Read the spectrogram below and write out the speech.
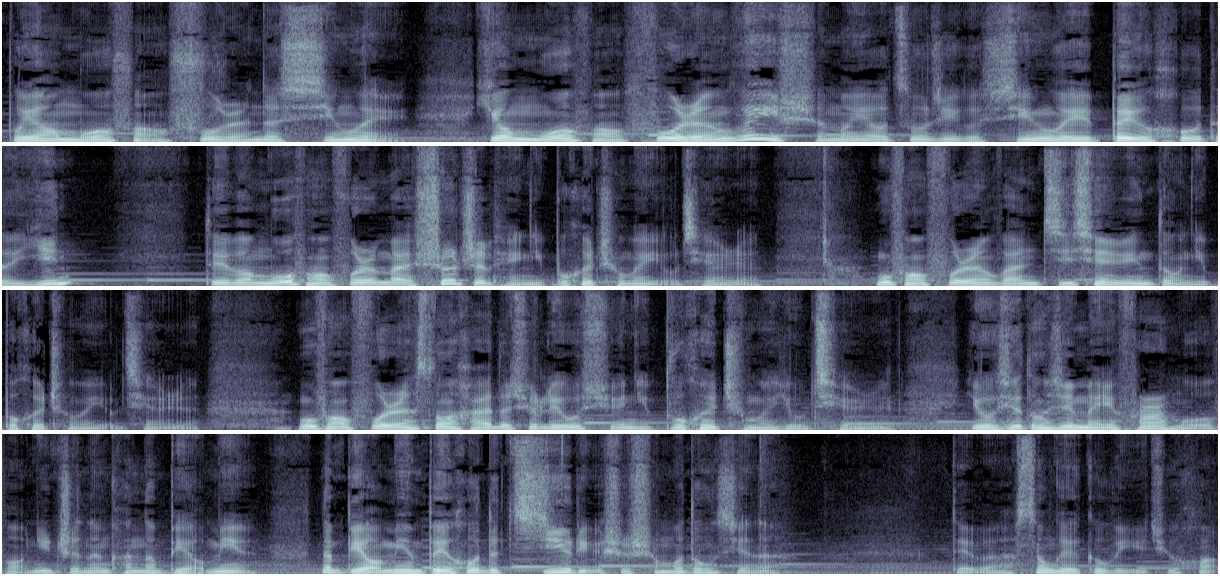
不要模仿富人的行为，要模仿富人为什么要做这个行为背后的因，对吧？模仿富人买奢侈品，你不会成为有钱人；模仿富人玩极限运动，你不会成为有钱人。模仿富人送孩子去留学，你不会成为有钱人。有些东西没法模仿，你只能看到表面。那表面背后的机理是什么东西呢？对吧？送给各位一句话：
